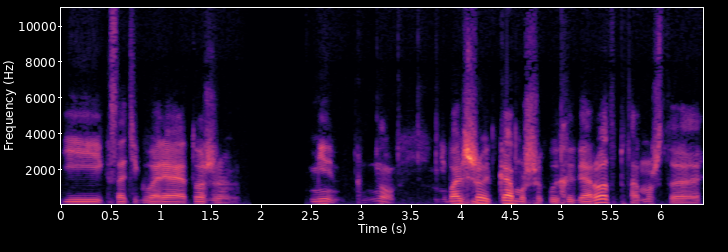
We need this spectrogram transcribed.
И, кстати говоря, тоже ну, небольшой камушек в их огород, потому что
